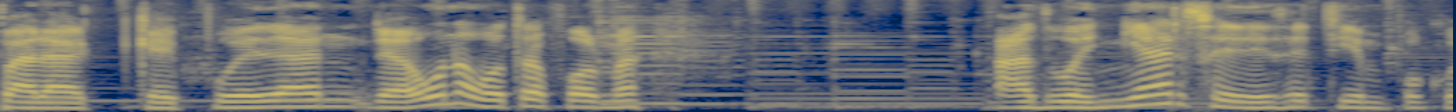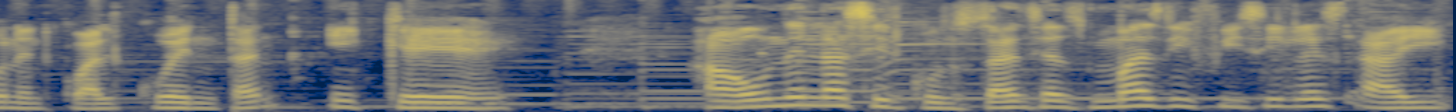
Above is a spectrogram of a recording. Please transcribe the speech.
para que puedan de una u otra forma adueñarse de ese tiempo con el cual cuentan y que aún en las circunstancias más difíciles hay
